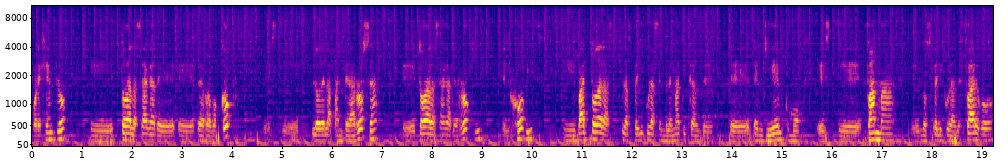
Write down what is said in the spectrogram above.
por ejemplo, eh, toda la saga de, Robocop, este, lo de la Pantera Rosa, toda la saga de Rocky, El Hobbit, van todas las, las películas emblemáticas de MGM como este, Fama, eh, las películas de Fargo,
